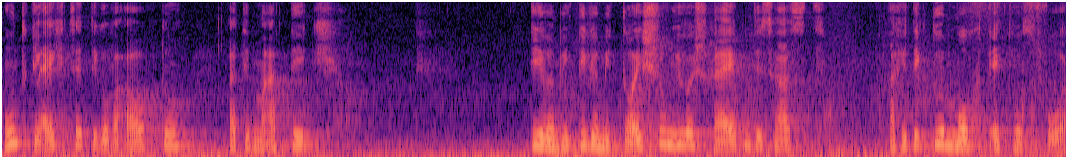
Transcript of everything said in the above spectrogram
Und gleichzeitig aber auch eine Thematik, die wir, mit, die wir mit Täuschung überschreiben. Das heißt, Architektur macht etwas vor.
